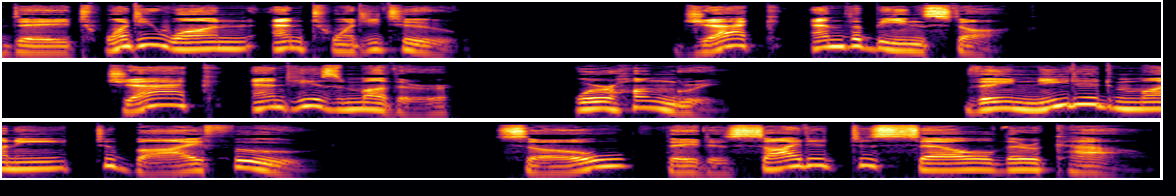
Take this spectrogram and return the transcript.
Day 21 and 22. Jack and the Beanstalk. Jack and his mother were hungry. They needed money to buy food. So they decided to sell their cow.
